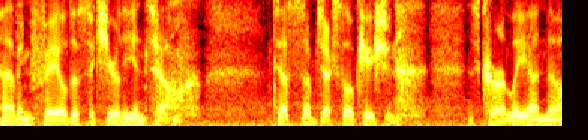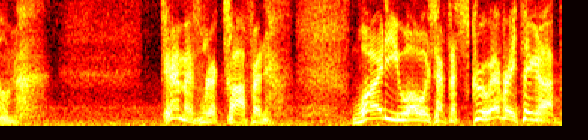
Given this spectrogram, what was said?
Having failed to secure the intel, test subject's location is currently unknown. Damn it, Richtofen! Why do you always have to screw everything up?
